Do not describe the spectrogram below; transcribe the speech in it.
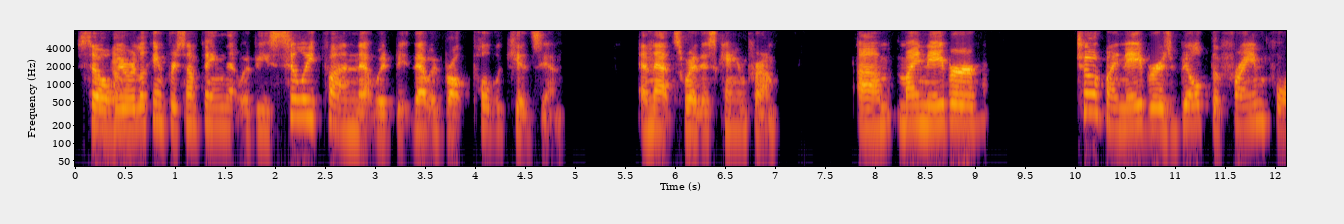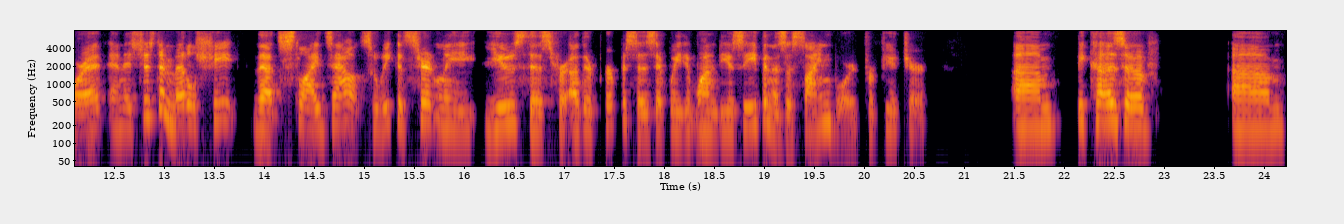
So yeah. we were looking for something that would be silly fun that would be that would brought, pull the kids in. And that's where this came from. Um, my neighbor, two of my neighbors built the frame for it, and it's just a metal sheet that slides out. So we could certainly use this for other purposes if we wanted to use it even as a signboard for future. Um, because of um,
